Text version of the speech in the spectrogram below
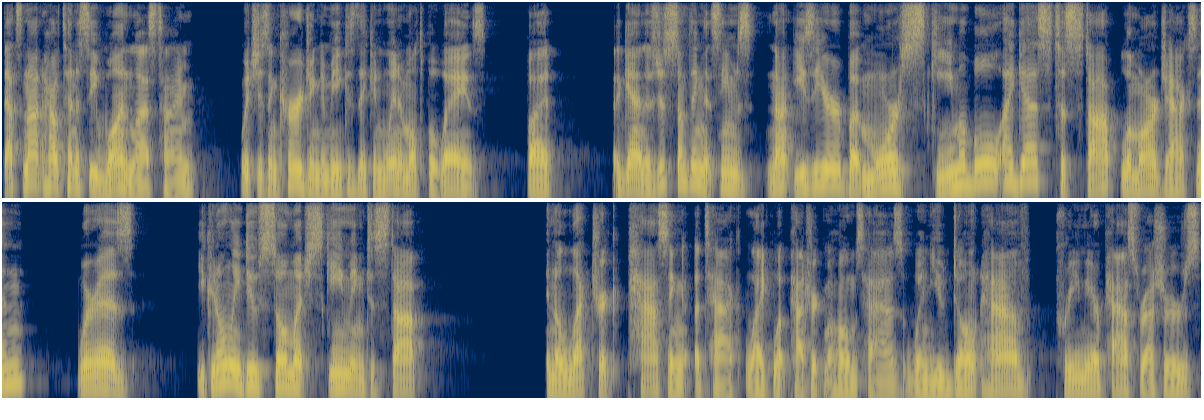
that's not how Tennessee won last time which is encouraging to me because they can win in multiple ways. But again, it's just something that seems not easier, but more schemable, I guess, to stop Lamar Jackson. Whereas you can only do so much scheming to stop an electric passing attack like what Patrick Mahomes has when you don't have premier pass rushers.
